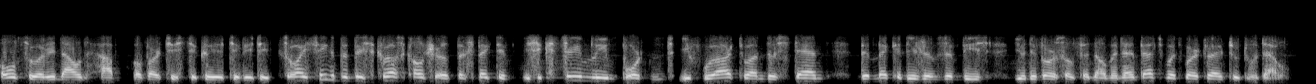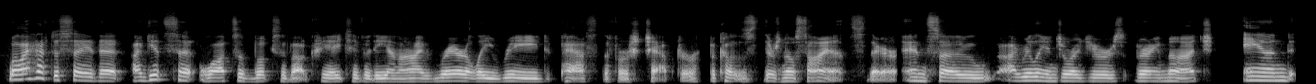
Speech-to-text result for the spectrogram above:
also a renowned hub of artistic creativity. So I think that this cross-cultural perspective is extremely important if we are to understand the mechanisms of these universal phenomena. And that's what we're trying to do now. Well, I have to say that I get sent lots of books about creativity, and I rarely read past the first chapter because there's no science there. And so I really enjoyed yours very much. And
